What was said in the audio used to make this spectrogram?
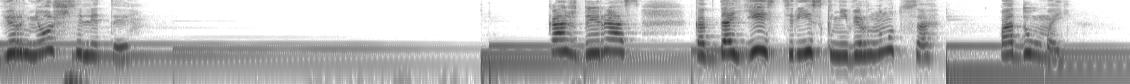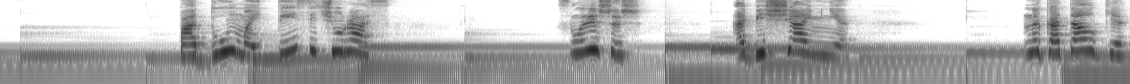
вернешься ли ты? Каждый раз, когда есть риск не вернуться, подумай – Подумай тысячу раз. Слышишь? Обещай мне. На каталке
